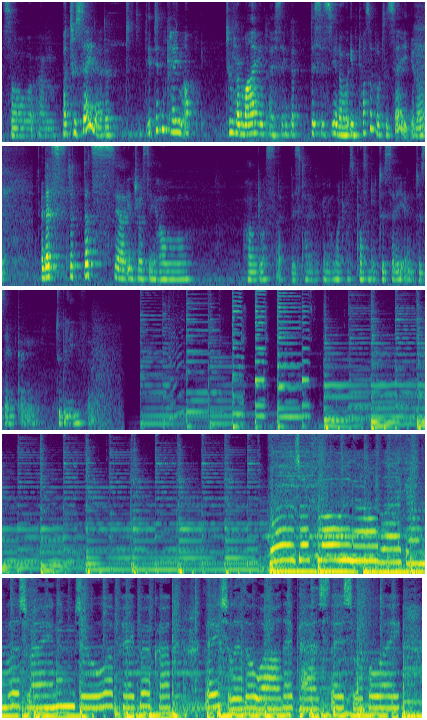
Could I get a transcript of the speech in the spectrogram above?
So, um, but to say that it, it didn't came up to her mind, I think that this is, you know, impossible to say, you know. And that's that, that's yeah interesting how how it was at this time, you know, what was possible to say and to think and to believe and Slither while they pass, they slip away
